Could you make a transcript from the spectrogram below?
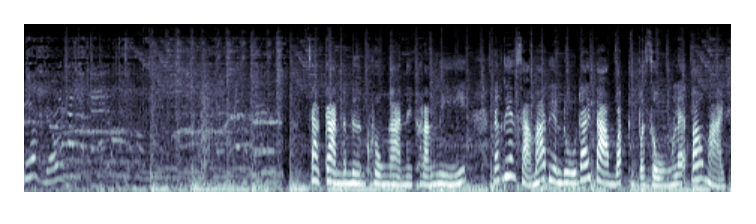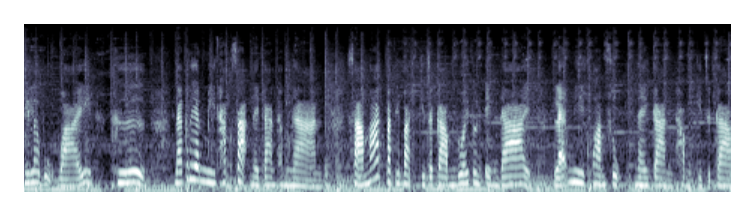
ลึกเดี๋ยว จากการดำเนินโครงงานในครั้งนี้ นักเรียนสามารถเรียนรู้ได้ตามวัตถุประสงค์และเป้าหมายที่ระบุไว้ คือ นักเรียนมีทักษะในการทำงาน สามารถปฏิบัติกิจกรรมด้วยตนเองได้ และมีความสุขในการทำกิจกรรม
